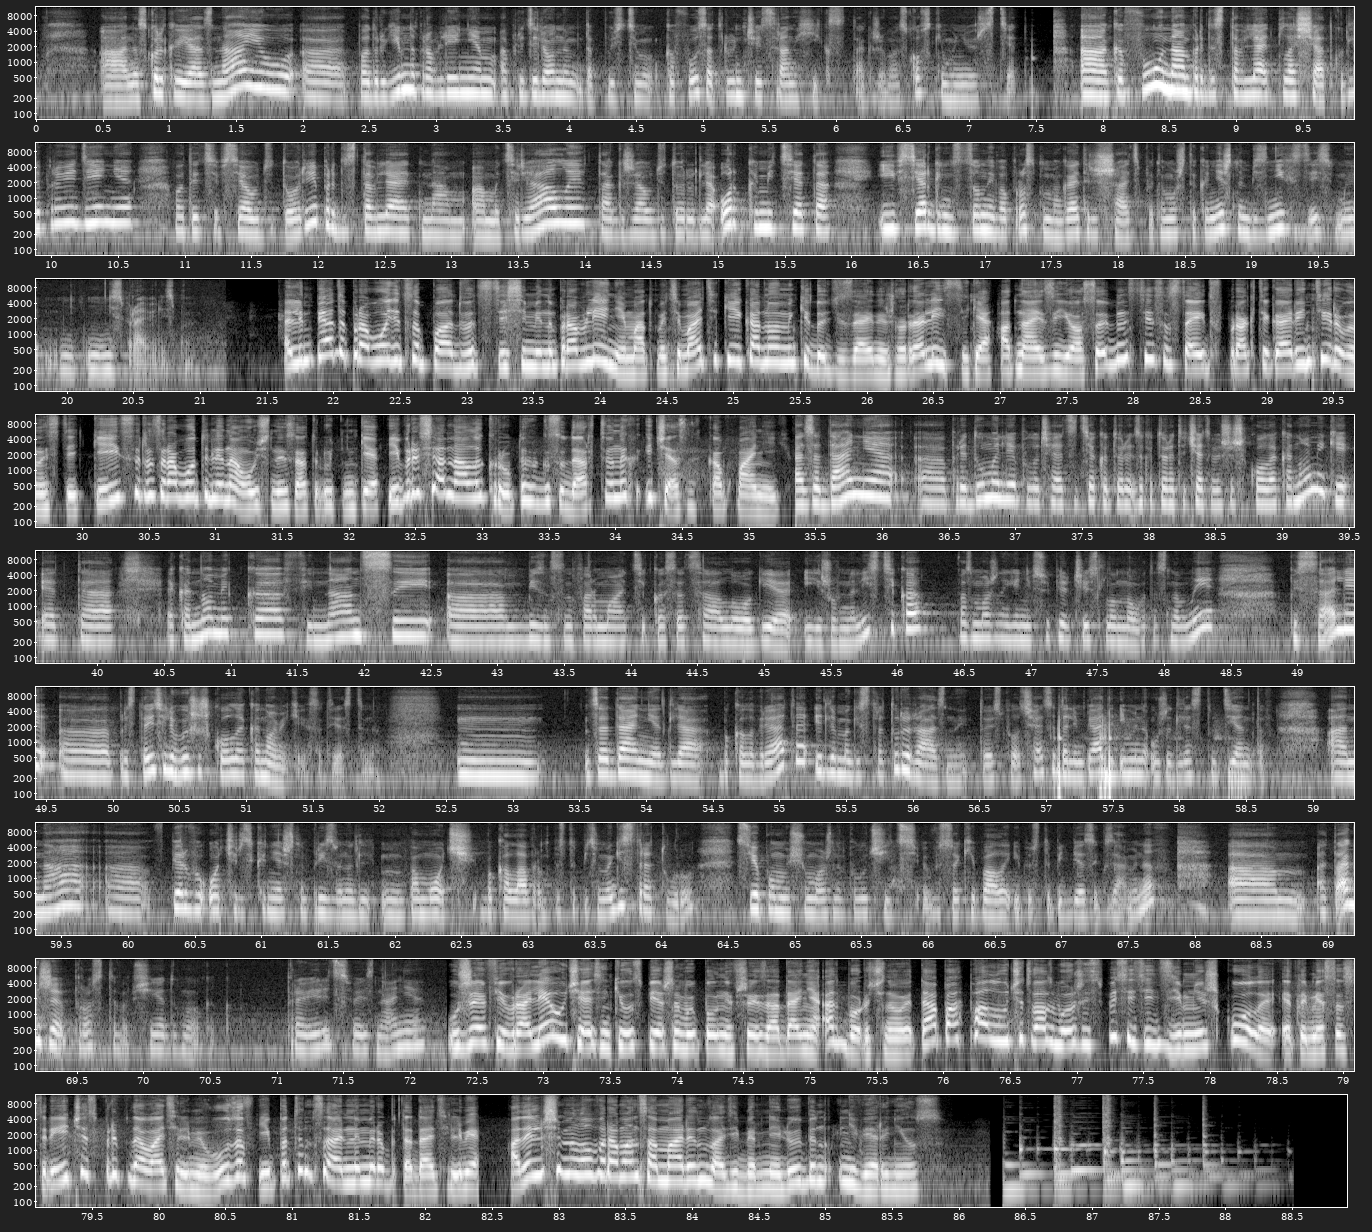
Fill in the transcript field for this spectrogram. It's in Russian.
А, насколько я знаю, а, по другим направлениям определенным, допустим, КФУ сотрудничает с РАНХИКС, также Московским университетом. А КФУ нам предоставляет площадку для проведения, вот эти все аудитории, предоставляет нам а, материалы, также аудиторию для оргкомитета, и все организационные вопросы помогает решать, потому что, конечно, без них здесь мы не справились бы. Олимпиада проводится по 27 направлениям, от математики и экономики до дизайна и журналистики. Одна из ее особенностей состоит в практикоориентированности. Кейсы разработали научные сотрудники и профессионалы крупных государственных и частных компаний. Задания э, придумали, получается, те, которые, за которые отвечает Высшая школа экономики. Это экономика, финансы, э, бизнес-информатика, социология и журналистика возможно, я не все перечислила, но вот основные, писали э, представители Высшей школы экономики, соответственно. Задания для бакалавриата и для магистратуры разные, то есть получается это Олимпиада именно уже для студентов. Она э, в первую очередь, конечно, призвана помочь бакалаврам поступить в магистратуру, с ее помощью можно получить высокие баллы и поступить без экзаменов, а также просто вообще, я думаю, как проверить свои знания. Уже в феврале участники, успешно выполнившие задания отборочного этапа, получат возможность посетить зимние школы. Это место встречи с преподавателями вузов и потенциальными работодателями. Адель Шамилова, Роман Самарин, Владимир Нелюбин, Univer News.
